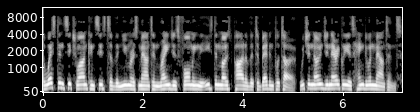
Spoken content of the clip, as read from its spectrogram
The western Sichuan consists of the numerous mountain ranges forming the easternmost part of the Tibetan Plateau, which are known generically as Hengduan Mountains.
